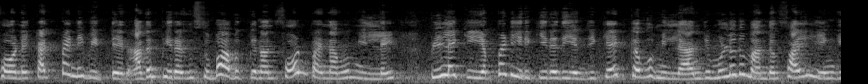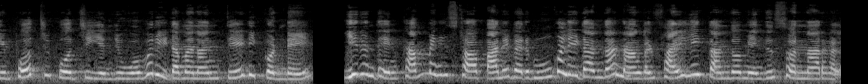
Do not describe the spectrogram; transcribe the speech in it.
போனை கட் பண்ணி விட்டேன். அதன் பிறகு சுபாவுக்கு நான் போன் பண்ணவும் இல்லை. பிள்ளைக்கு எப்படி இருக்கிறது என்று கேட்கவும் இல்லை. அன்று முழுதும் அந்த ஃபைல் எங்கே போச்சு போச்சு என்று ஒவ்வொரு இடமா நான் தேடிக்கொண்டேன் இருந்தேன். கம்பெனி ஸ்டாப் அனைவரும் உங்களிடம்தான் நாங்கள் ஃபைலை தந்தோம் என்று சொன்னார்கள்.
